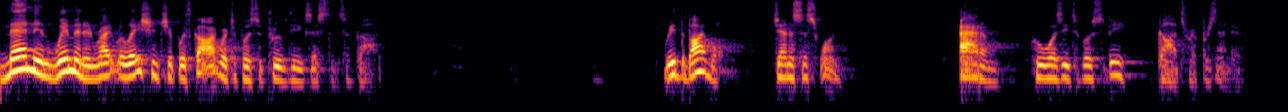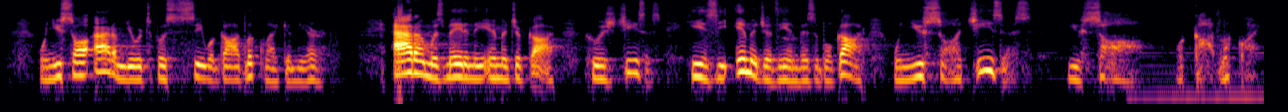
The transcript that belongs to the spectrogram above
Men and women in right relationship with God were supposed to prove the existence of God. Read the Bible, Genesis 1. Adam, who was he supposed to be? God's representative. When you saw Adam, you were supposed to see what God looked like in the earth. Adam was made in the image of God, who is Jesus. He is the image of the invisible God. When you saw Jesus, you saw what God looked like.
